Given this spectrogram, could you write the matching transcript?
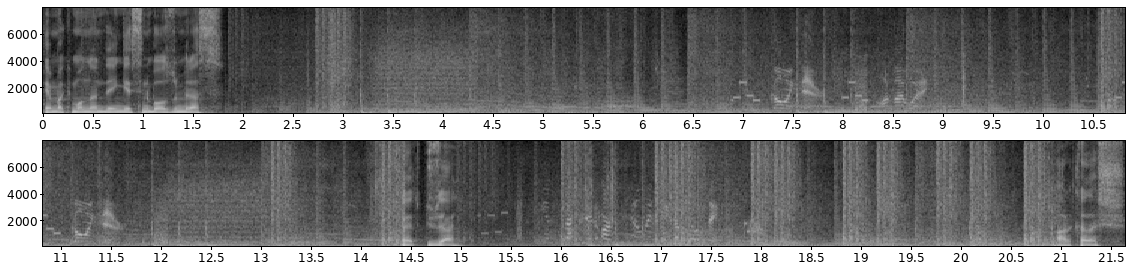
Gel bakayım onların dengesini bozdum biraz. Evet güzel. Arkadaş.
